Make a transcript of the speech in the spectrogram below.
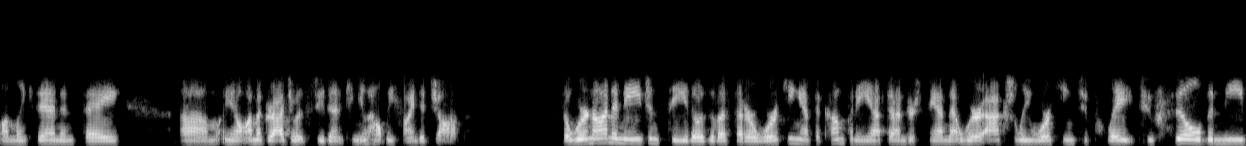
on LinkedIn and say, um, you know, I'm a graduate student. Can you help me find a job? So we're not an agency. Those of us that are working at the company, you have to understand that we're actually working to play to fill the need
